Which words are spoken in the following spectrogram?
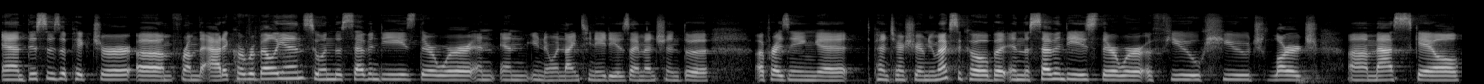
And this is a picture um, from the Attica Rebellion. So in the 70s, there were, and, and you know, in 1980, as I mentioned, the uprising at the Penitentiary of New Mexico, but in the 70s, there were a few huge, large, uh, mass-scale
